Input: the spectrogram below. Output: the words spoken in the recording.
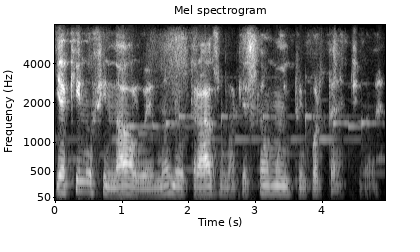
E aqui no final, o Emmanuel traz uma questão muito importante, não é?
